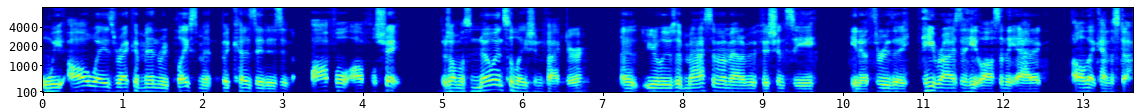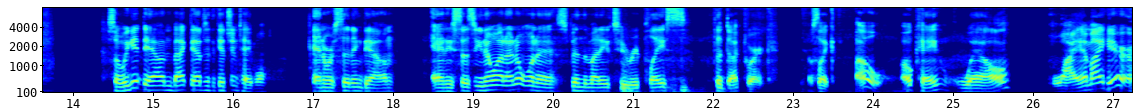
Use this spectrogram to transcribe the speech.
we always recommend replacement because it is an awful, awful shape. There's almost no insulation factor. Uh, you lose a massive amount of efficiency, you know, through the heat rise and heat loss in the attic, all that kind of stuff. So we get down, back down to the kitchen table, and we're sitting down. And he says, You know what? I don't want to spend the money to replace the ductwork. I was like, Oh, okay. Well, why am I here?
